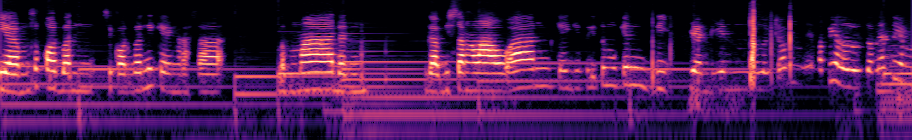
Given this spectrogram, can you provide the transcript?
ya maksud korban si korban nih kayak ngerasa lemah dan nggak bisa ngelawan kayak gitu. Itu mungkin dijadiin lelucon tapi ya leluconnya tuh yang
